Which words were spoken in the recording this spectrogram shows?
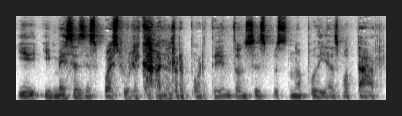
y, meses después publicaban el reporte y entonces pues no podías votar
